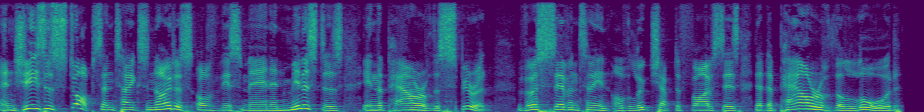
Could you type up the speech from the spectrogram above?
And Jesus stops and takes notice of this man and ministers in the power of the Spirit. Verse 17 of Luke chapter 5 says that the power of the Lord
